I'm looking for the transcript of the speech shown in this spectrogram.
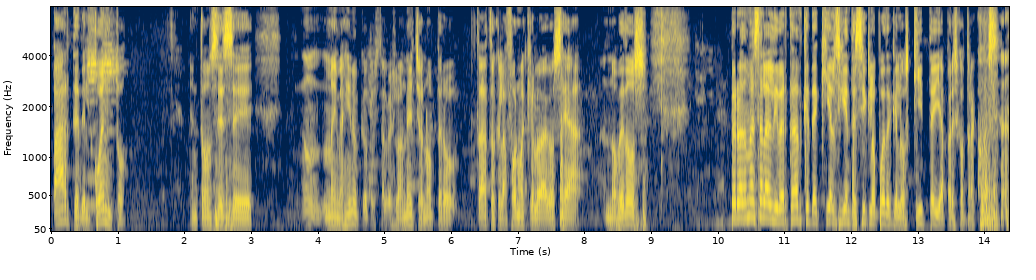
parte del cuento. Entonces, eh, me imagino que otros tal vez lo han hecho, ¿no? Pero trato que la forma que yo lo hago sea novedoso. Pero además está la libertad que de aquí al siguiente ciclo puede que los quite y aparezca otra cosa.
